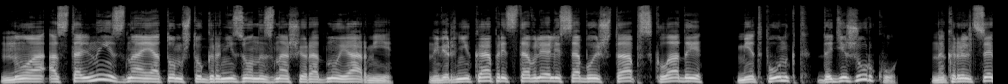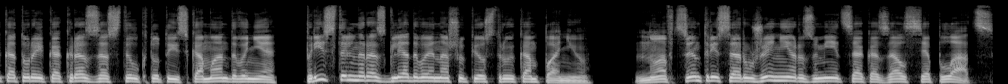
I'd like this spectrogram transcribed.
Ну а остальные, зная о том, что гарнизон из нашей родной армии наверняка представляли собой штаб, склады, медпункт да дежурку, на крыльце которой как раз застыл кто-то из командования, пристально разглядывая нашу пеструю компанию. Ну а в центре сооружения, разумеется, оказался плац.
